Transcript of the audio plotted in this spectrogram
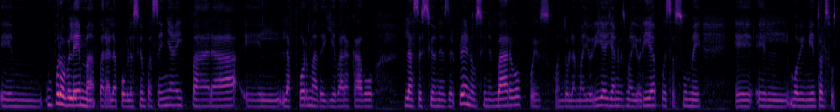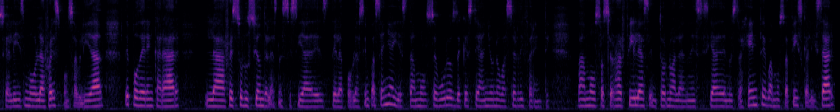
em, un problema para la población paseña y para la forma de llevar a cabo las sesiones del Pleno. Sin embargo, pues cuando la mayoría ya no es mayoría, pues asume eh, el movimiento al socialismo la responsabilidad de poder encarar la resolución de las necesidades de la población paseña y estamos seguros de que este año no va a ser diferente. Vamos a cerrar filas en torno a las necesidades de nuestra gente, vamos a fiscalizar,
